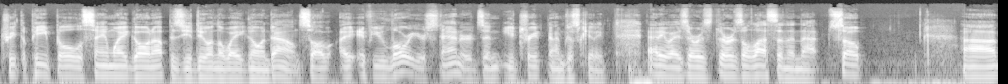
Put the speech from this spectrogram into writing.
treat the people the same way going up as you do on the way going down. So if you lower your standards and you treat, I'm just kidding. Anyways, there was there was a lesson in that. So uh,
